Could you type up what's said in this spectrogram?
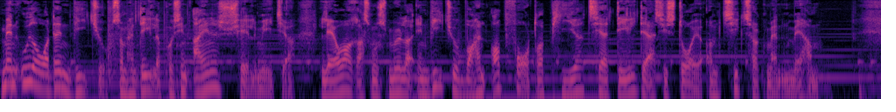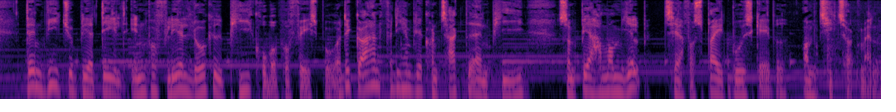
Men udover den video, som han deler på sine egne sociale medier, laver Rasmus Møller en video, hvor han opfordrer piger til at dele deres historie om TikTok-manden med ham. Den video bliver delt inde på flere lukkede pigegrupper på Facebook, og det gør han, fordi han bliver kontaktet af en pige, som beder ham om hjælp til at få spredt budskabet om TikTok-manden.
